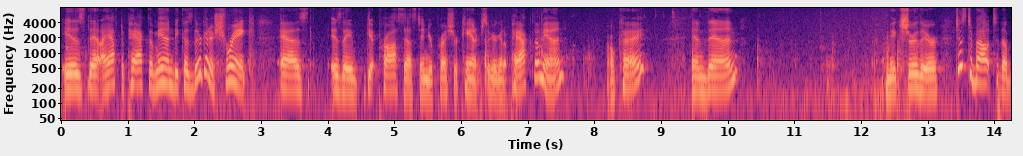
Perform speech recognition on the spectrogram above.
is that I have to pack them in because they're going to shrink as, as they get processed in your pressure canner. So you're going to pack them in, okay? And then make sure they're just about to the,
